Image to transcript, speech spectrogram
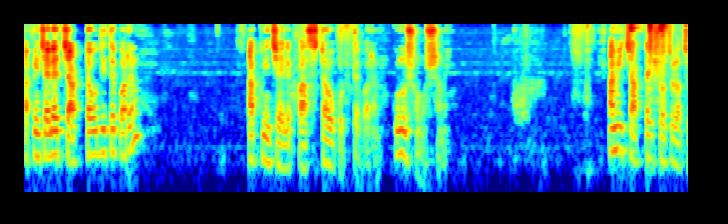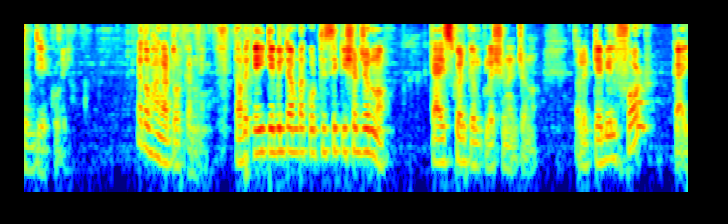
আপনি চাইলে চারটাও দিতে পারেন। আপনি চাইলে পাঁচটাও করতে পারেন, কোনো সমস্যা নেই। আমি চারটাই সচরাচর দিয়ে করি। এত ভাঙার দরকার নেই। তাহলে এই টেবিলটা আমরা করতেছি কিসের জন্য? কাই স্কোয়ার ক্যালকুলেশনের জন্য। তাহলে টেবিল ফর কাই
